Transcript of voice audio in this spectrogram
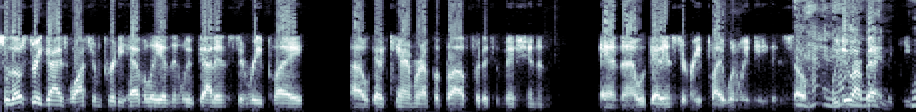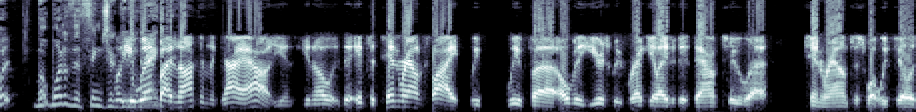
So those three guys watch them pretty heavily, and then we've got instant replay. Uh, we've got a camera up above for the commission, and and uh, we've got instant replay when we need it. So And how- and we do you our best win? to keep what, it. But what are the things that Well, you win by in? knocking the guy out. You you know, it's a ten round fight. We've we've uh, over the years we've regulated it down to uh, ten rounds is what we feel is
